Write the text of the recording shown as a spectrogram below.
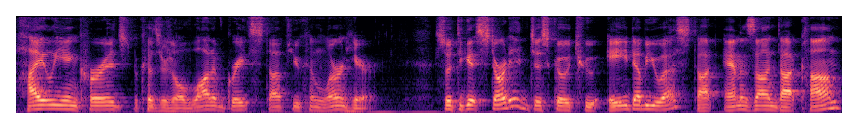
highly encouraged because there's a lot of great stuff you can learn here. So to get started, just go to aws.amazon.com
